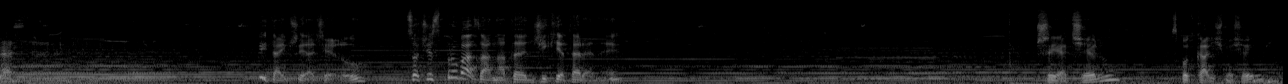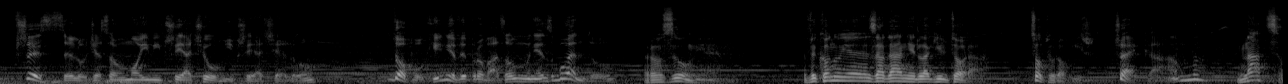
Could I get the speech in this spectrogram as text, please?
Lester. Witaj, przyjacielu. Co cię sprowadza na te dzikie tereny? Przyjacielu? Spotkaliśmy się już? Wszyscy ludzie są moimi przyjaciółmi, przyjacielu. Dopóki nie wyprowadzą mnie z błędu. Rozumiem. Wykonuję zadanie dla Giltora. Co tu robisz? Czekam Na co?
